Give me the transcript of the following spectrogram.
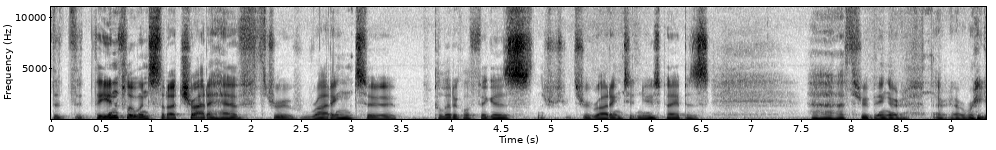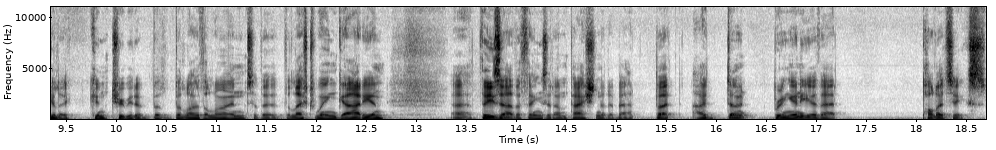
the, the, the influence that I try to have through writing to political figures, th- through writing to newspapers, uh, through being a, a, a regular contributor b- below the line to the, the left wing Guardian. Uh, these are the things that I'm passionate about, but I don't bring any of that politics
